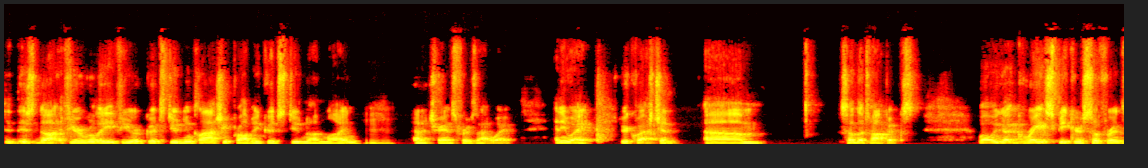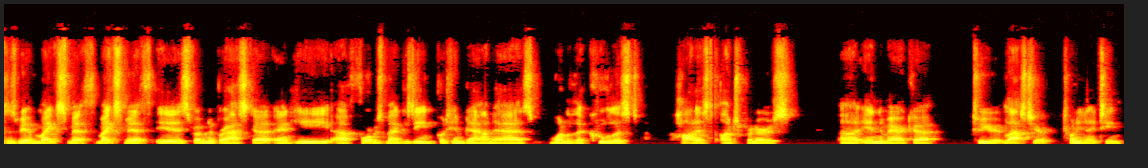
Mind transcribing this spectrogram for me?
It's not if you're really if you're a good student in class, you're probably a good student online. Mm-hmm. Kind of transfers that way. Anyway, your question. Um, some of the topics. Well, we've got great speakers. So, for instance, we have Mike Smith. Mike Smith is from Nebraska, and he uh, Forbes magazine put him down as one of the coolest, hottest entrepreneurs uh, in America. Two year last year, 2019,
